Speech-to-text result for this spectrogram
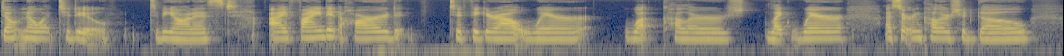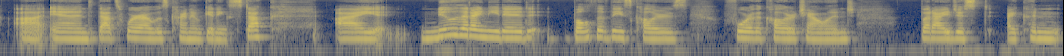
don't know what to do, to be honest. I find it hard to figure out where, what color, like where a certain color should go. Uh, and that's where I was kind of getting stuck. I knew that I needed both of these colors for the color challenge, but I just I couldn't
